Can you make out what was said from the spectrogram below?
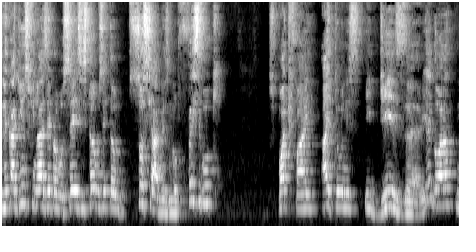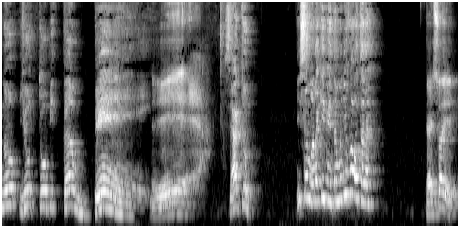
recadinhos finais aí para vocês. Estamos então sociáveis no Facebook, Spotify, iTunes e Deezer. E agora no YouTube também. Yeah. Certo? E semana que vem estamos de volta, né? É isso aí.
